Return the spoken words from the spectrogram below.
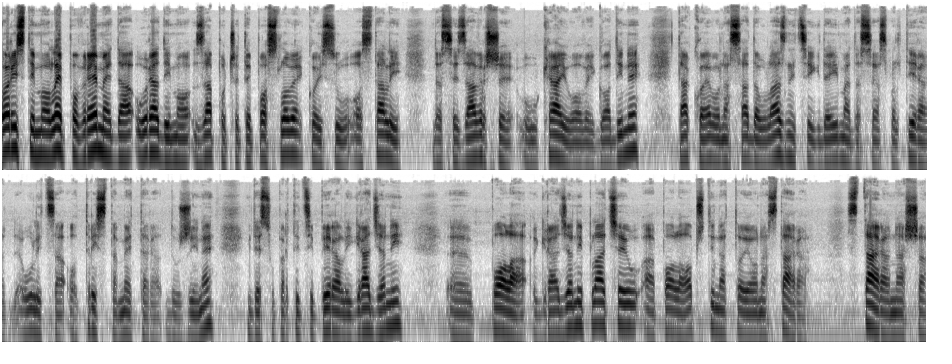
koristimo lepo vreme da uradimo započete poslove koji su ostali da se završe u kraju ove godine. Tako evo na sada u Laznici gde ima da se asfaltira ulica od 300 metara dužine, gde su participirali građani, e, pola građani plaćaju, a pola opština, to je ona stara, stara naša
